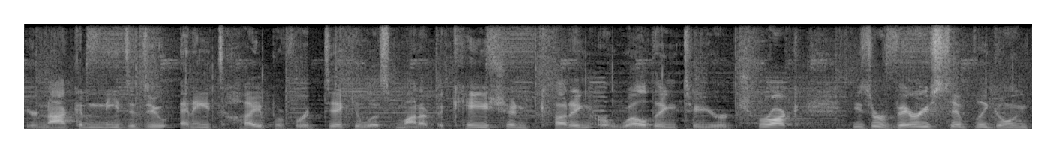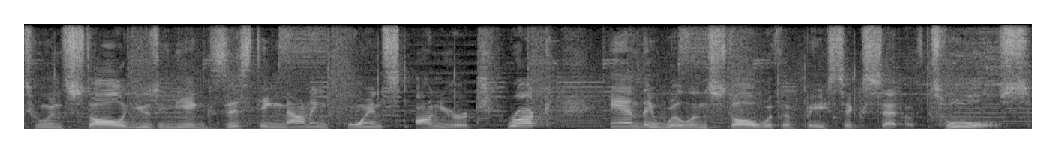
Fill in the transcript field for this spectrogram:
you're not going to need to do any type of ridiculous modification, cutting or welding to your truck. These are very simply going to install using the existing mounting points on your truck and they will install with a basic set of tools.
